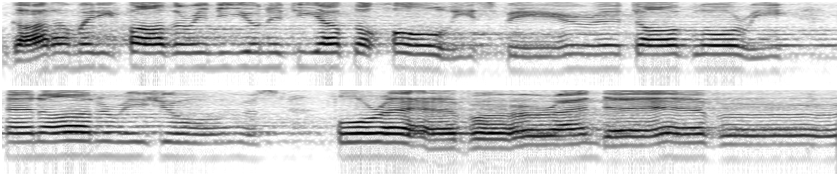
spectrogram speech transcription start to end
God, Almighty Father, in the unity of the Holy Spirit, all glory and honor is yours forever and ever.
